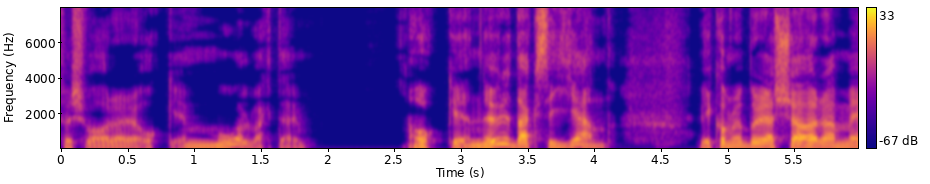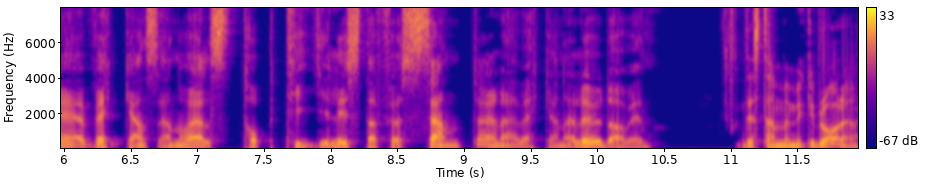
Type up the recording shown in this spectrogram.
försvarare och målvakter. Och eh, nu är det dags igen. Vi kommer att börja köra med veckans NHLs topp 10-lista för centrar den här veckan, eller hur David? Det stämmer mycket bra det.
